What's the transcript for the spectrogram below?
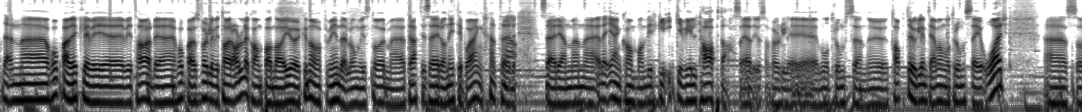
Den uh, håper jeg virkelig vi, vi, tar. Det håper jeg selvfølgelig vi tar alle kampene. da Gjør ikke noe for min del om vi står med 30 seier og 90 poeng etter ja. serien, men uh, er det én kamp man virkelig ikke vil tape, da, så er det jo selvfølgelig mot Tromsø. Nå tapte jo Glimt hjemme mot Tromsø i år. uh, så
